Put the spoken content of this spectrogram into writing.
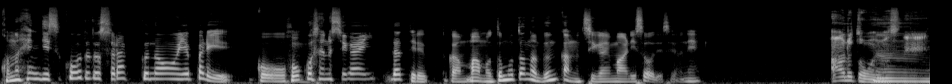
この辺ディスコードとスラックのやっぱりこう方向性の違いだったりとか、まあもともとの文化の違いもありそうですよね。あると思いますね。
